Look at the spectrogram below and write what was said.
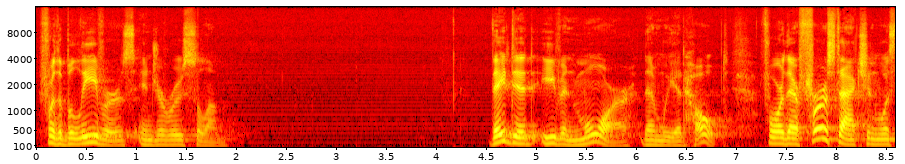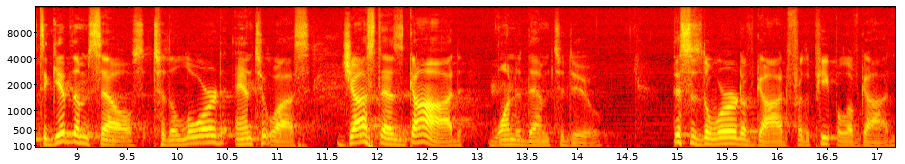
for the believers in Jerusalem. They did even more than we had hoped, for their first action was to give themselves to the Lord and to us, just as God wanted them to do. This is the word of God for the people of God.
